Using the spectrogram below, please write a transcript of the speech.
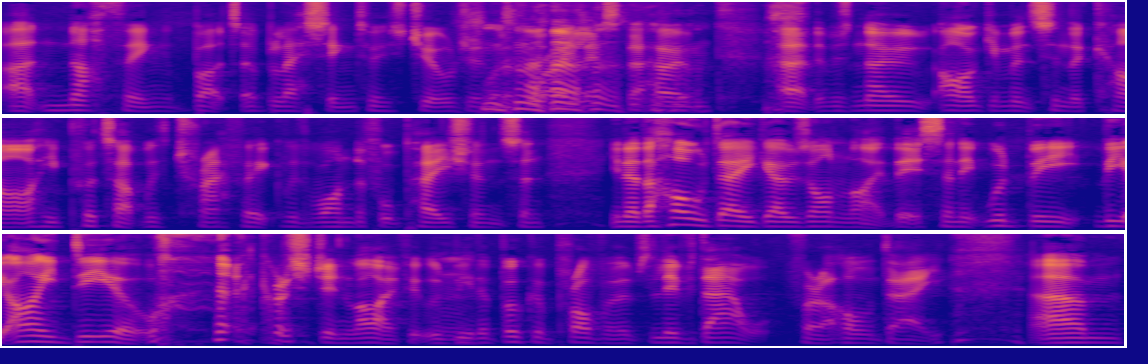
uh, nothing but a blessing to his children before he left the home. Uh, there was no arguments in the car. He put up with traffic with wonderful patience, and you know the whole day goes on like this. And it would be the ideal Christian life. It would be the Book of Proverbs lived out for a whole day, um,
